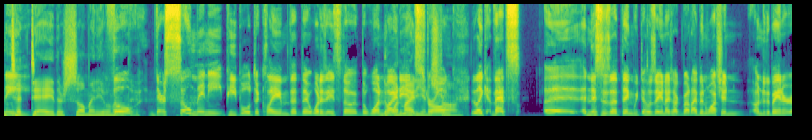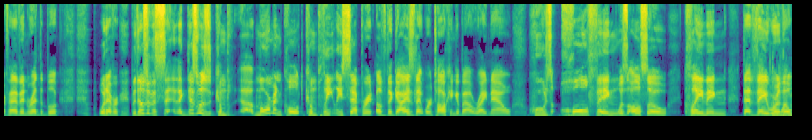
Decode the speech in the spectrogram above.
many. today, there's so many of them out Though there. there's so many people to claim that what is it? It's the the one, The one mighty, mighty and, and strong. strong. Like that's uh, and this is a thing we Jose and I talked about. I've been watching Under the Banner of Heaven, read the book, whatever. But those are the like this was com- uh, Mormon cult completely separate of the guys that we're talking about right now, whose whole thing was also claiming that they were the, one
